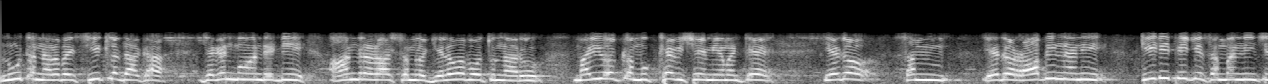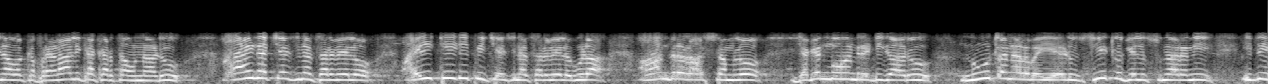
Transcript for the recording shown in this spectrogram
నూట నలభై సీట్ల దాకా జగన్మోహన్ రెడ్డి ఆంధ్ర రాష్ట్రంలో గెలవబోతున్నారు. మరి ఒక ముఖ్య విషయం ఏమంటే ఏదో సమ్ ఏదో రాబిన్ అని టీడీపీకి సంబంధించిన ఒక ప్రణాళికకర్త ఉన్నాడు. ఆయన చేసిన సర్వేలో ఐటీడీపీ చేసిన సర్వేలో కూడా ఆంధ్ర రాష్ట్రంలో జగన్మోహన్ రెడ్డి గారు నూట నలభై ఏడు సీట్లు గెలుస్తున్నారని ఇది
